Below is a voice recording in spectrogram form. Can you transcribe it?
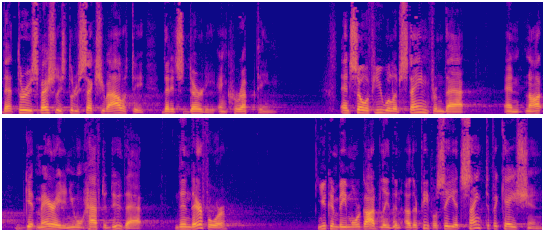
That through, especially through sexuality, that it's dirty and corrupting. And so if you will abstain from that and not get married and you won't have to do that, then therefore you can be more godly than other people. See, it's sanctification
